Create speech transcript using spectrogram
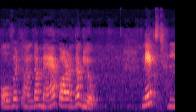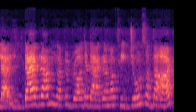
over on the map or on the globe. Next diagram, you have to draw the diagram of heat zones of the earth.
